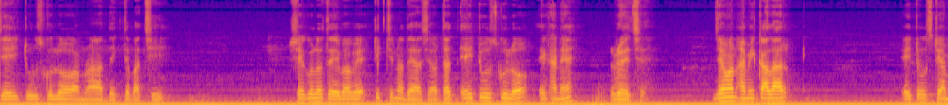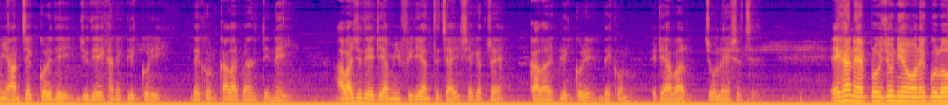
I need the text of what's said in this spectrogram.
যেই টুলসগুলো আমরা দেখতে পাচ্ছি, সেগুলোতে এভাবে টিক চিহ্ন দেওয়া আছে। অর্থাৎ এই টুলসগুলো এখানে রয়েছে। যেমন আমি কালার এই টুলসটি আমি আনচেক করে দিই, যদি এখানে ক্লিক করি, দেখুন কালার প্যানেলটি নেই। আবার যদি এটি আমি ফিরিয়ে আনতে চাই, সেক্ষেত্রে কালার ক্লিক করি, দেখুন এটি আবার চলে এসেছে। এখানে প্রয়োজনীয় অনেকগুলো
